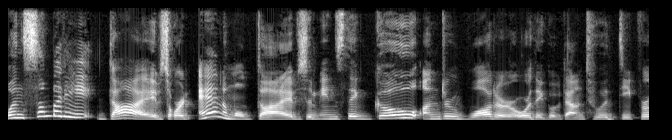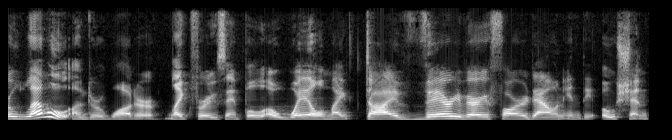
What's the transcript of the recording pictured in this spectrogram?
When somebody dives or an animal dives, it means they go underwater or they go down to a deeper level underwater. Like, for example, a whale might dive very, very far down in the ocean.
